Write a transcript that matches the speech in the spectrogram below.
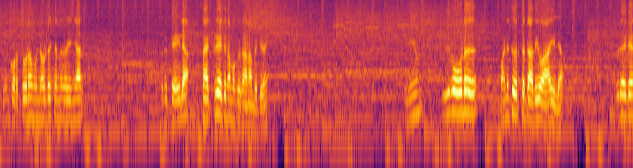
ഇനിയും കുറച്ചുകൂടെ മുന്നോട്ട് ചെന്ന് കഴിഞ്ഞാൽ ഒരു തേയില ഫാക്ടറിയൊക്കെ നമുക്ക് കാണാൻ പറ്റുമേ ഇനിയും ഈ റോഡ് പണി തീർത്തിട്ട് അധികം ആയില്ല. ഇവിടെയൊക്കെ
